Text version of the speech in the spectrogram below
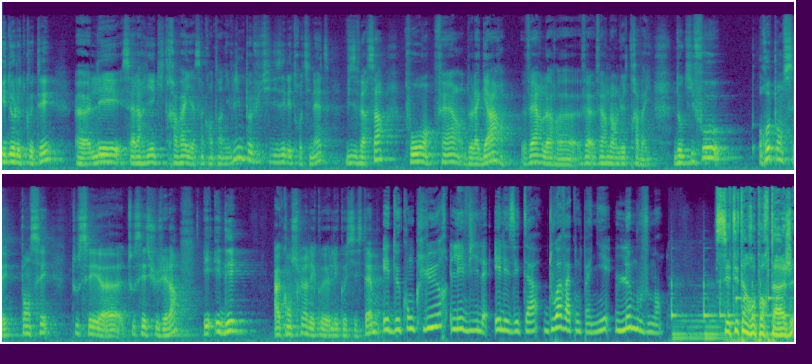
et de l'autre côté, euh, les salariés qui travaillent à Saint-Quentin-en-Yvelines peuvent utiliser les trottinettes, vice-versa, pour faire de la gare vers leur, euh, lieu de travail. Donc il faut repenser, penser tous ces, euh, tous ces sujets-là et aider à construire l'écosystème. Et de conclure, les villes et les États doivent accompagner le mouvement. C'était un reportage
